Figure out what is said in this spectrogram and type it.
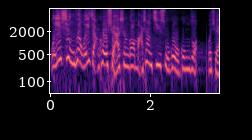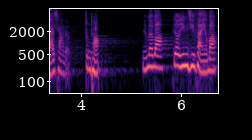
我一兴奋，我一讲课，我血压升高，马上激素给我工作，我血压下来了，正常，明白吧？这叫应激反应吧？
